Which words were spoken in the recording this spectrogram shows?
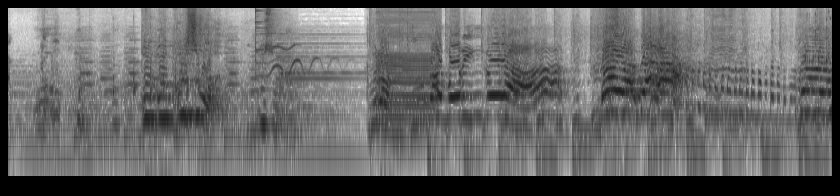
어? 뭐, 뭐, 무서워! 그럼 누가 버린 거야? 나야 나! 나! 나!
